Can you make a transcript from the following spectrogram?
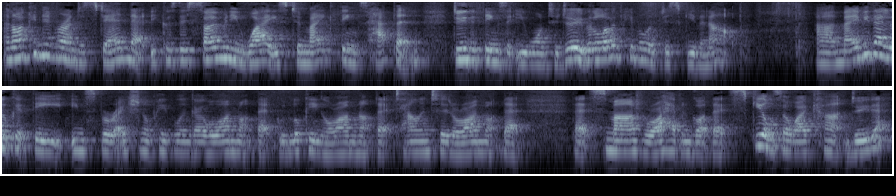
And I can never understand that because there's so many ways to make things happen, do the things that you want to do. But a lot of people have just given up. Uh, maybe they look at the inspirational people and go, "Well, I'm not that good looking, or I'm not that talented, or I'm not that that smart, or I haven't got that skill, so I can't do that."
